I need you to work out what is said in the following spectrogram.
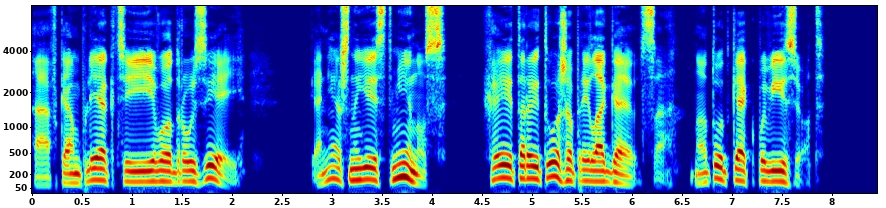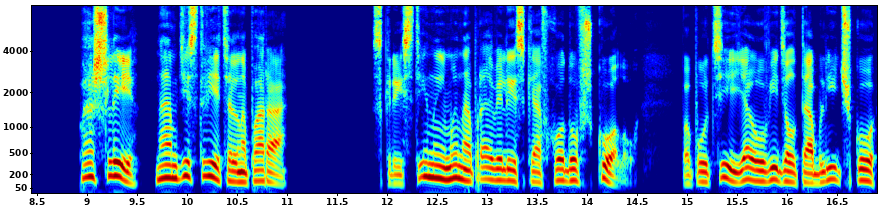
а в комплекте и его друзей. Конечно, есть минус. Хейтеры тоже прилагаются, но тут как повезет. «Пошли, нам действительно пора». С Кристиной мы направились ко входу в школу. По пути я увидел табличку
